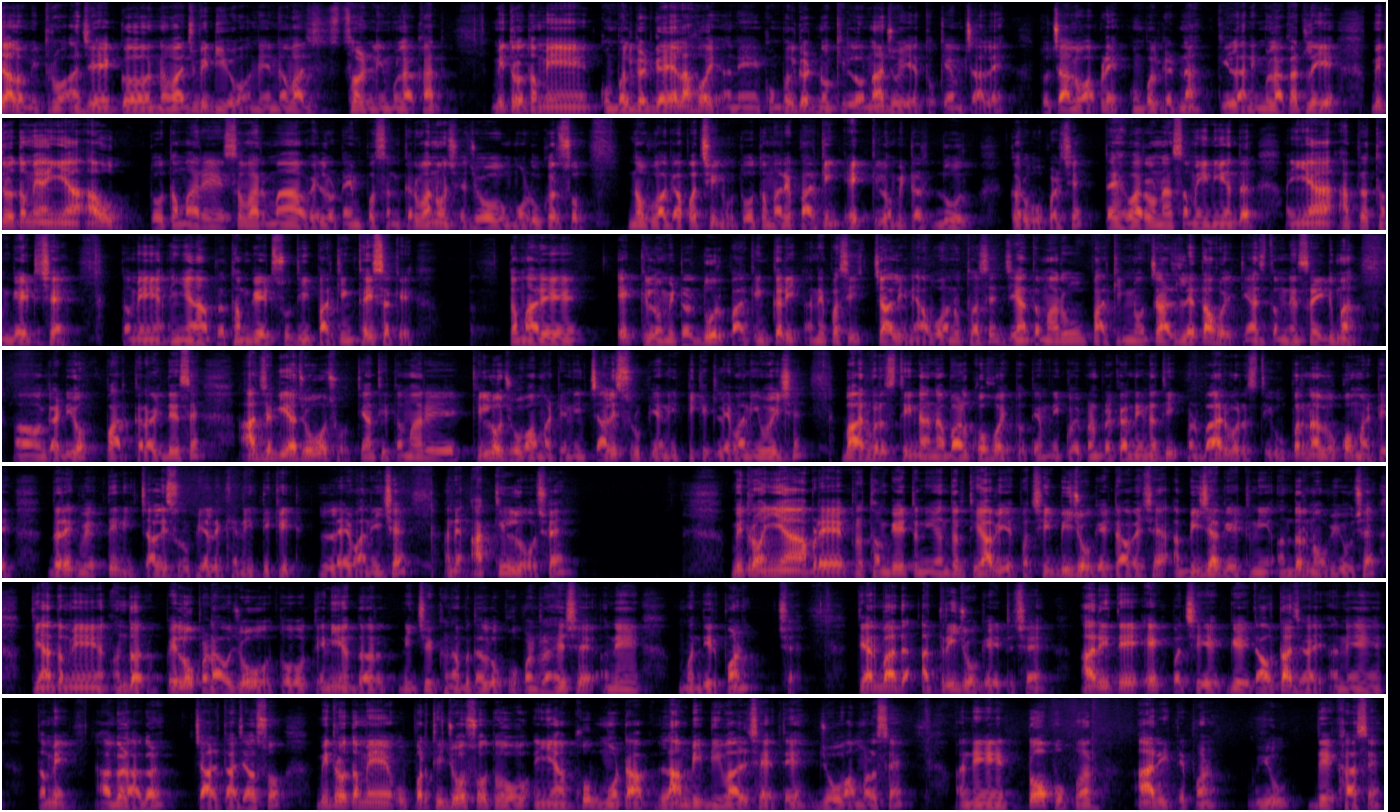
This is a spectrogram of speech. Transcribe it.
ચાલો મિત્રો, આજે એક નવા જ વીડિયો અને નવા જ સ્થળની મુલાકાત. મિત્રો, તમે કુંભલગઢ ગયેલા હોય અને કુંભલગઢનો કિલ્લો ના જોઈએ તો કેમ ચાલે? તો ચાલો આપણે કુંભલગઢના કિલ્લાની મુલાકાત લઈએ. મિત્રો, તમે અહીંયા આવો તો તમારે સવારમાં વહેલો ટાઈમ પસંદ કરવાનો છે. જો મોડું કરશો નવ વાગ્યા પછીનું, તો તમારે પાર્કિંગ એક કિલોમીટર દૂર કરવું પડશે તહેવારોના સમયની અંદર. અહીંયા આ પ્રથમ ગેટ છે. તમે અહીંયા પ્રથમ ગેટ સુધી પાર્કિંગ થઈ શકે. તમારે એક કિલોમીટર દૂર પાર્કિંગ કરી અને પછી ચાલીને આવવાનું થશે. જ્યાં તમારું પાર્કિંગનો ચાર્જ લેતા હોય, ત્યાં જ તમને સાઈડમાં ગાડીઓ પાર્ક કરાવી દેશે. આ જગ્યા જોવો છો, ત્યાંથી તમારે કિલ્લો જોવા માટેની ચાલીસ રૂપિયાની ટિકિટ લેવાની હોય છે. બાર વર્ષથી નાના બાળકો હોય તો તેમની કોઈપણ પ્રકારની નથી, પણ બાર વર્ષથી ઉપરના લોકો માટે દરેક વ્યક્તિની ચાલીસ રૂપિયા લેખેની ટિકિટ લેવાની છે. અને આ કિલ્લો છે મિત્રો, અહીંયા આપણે પ્રથમ ગેટની અંદરથી આવીએ, પછી બીજો ગેટ આવે છે. આ બીજા ગેટની અંદરનો વ્યૂ છે. ત્યાં તમે અંદર પહેલો પડાવ જુઓ, તો તેની અંદર નીચે ઘણા બધા લોકો પણ રહે છે અને મંદિર પણ છે. ત્યારબાદ આ ત્રીજો ગેટ છે. આ રીતે એક પછી એક ગેટ આવતા જાય અને તમે આગળ આગળ ચાલતા જાશો. મિત્રો, તમે ઉપરથી જોશો તો અહીંયા ખૂબ મોટા લાંબી દિવાલ છે તે જોવા મળશે. અને ટોપ ઉપર આ રીતે પણ વ્યૂ દેખાશે.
